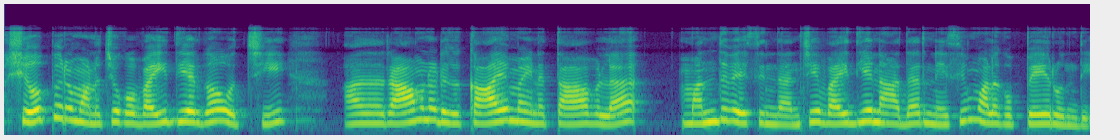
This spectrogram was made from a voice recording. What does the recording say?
శివపెరుమాన్ వచ్చి ఒక వైద్యర్గా వచ్చి రావణుడికి ఖాయమైన తావుల మందు వేసిందంచి వైద్యనాథర్ నేసి వాళ్ళకు పేరుంది.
